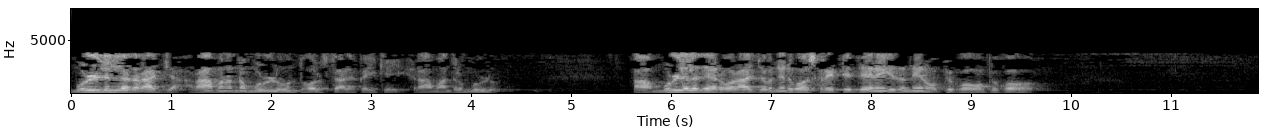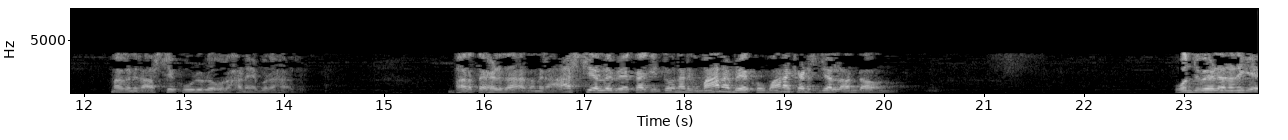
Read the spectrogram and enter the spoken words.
ಮುಳ್ಳಿಲ್ಲದ ರಾಜ್ಯ. ರಾಮನನ್ನು ಮುಳ್ಳು ಅಂತ ಹೋಲಿಸ್ತಾಳೆ ಕೈಕೇಯಿ. ರಾಮ ಅಂದ್ರೆ ಮುಳ್ಳು. ಆ ಮುಳ್ಳಿಲ್ಲದೆ ಇರುವ ರಾಜ್ಯವನ್ನು ನಿನಗೋಸ್ಕರ ಇಟ್ಟಿದ್ದೇನೆ, ಇದನ್ನೇನು ಒಪ್ಪಿಕೋ ಒಪ್ಪಿಕೋ? ಮಗನಿಗೆ ಆಸ್ತಿ ಕೂಡಿಡೋರು ಹಣೆ ಬರಹ ಅದು. ಭರತ ಹೇಳಿದ, ನನಗೆ ಆಸ್ತಿಯಲ್ಲೇ ಬೇಕಾಗಿದ್ದು, ನನಗೆ ಮಾನ ಬೇಕು, ಮಾನ ಕೆಡಿಸಿದೆಯಲ್ಲ ಅಂದ ಅವನು. ಒಂದು ವೇಳೆ ನನಗೆ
